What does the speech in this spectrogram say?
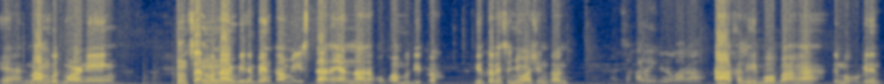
Yan. Ma'am, good morning. Saan mo namin binibenta may isda na yan na nakukuha mo dito? Dito rin sa New Washington? Kalibo na. Ah, Kalibo, Banga. Doon mo pa, bin-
